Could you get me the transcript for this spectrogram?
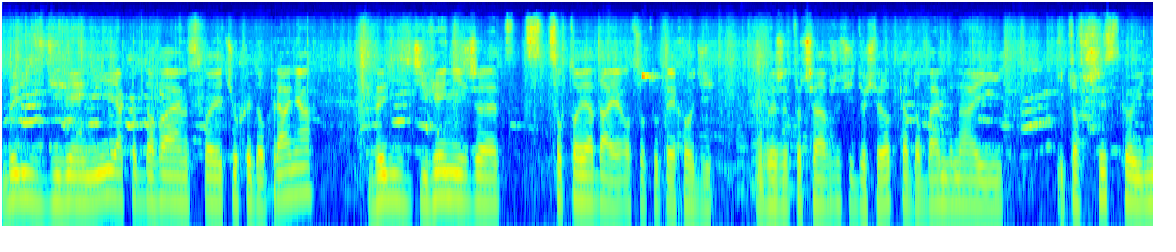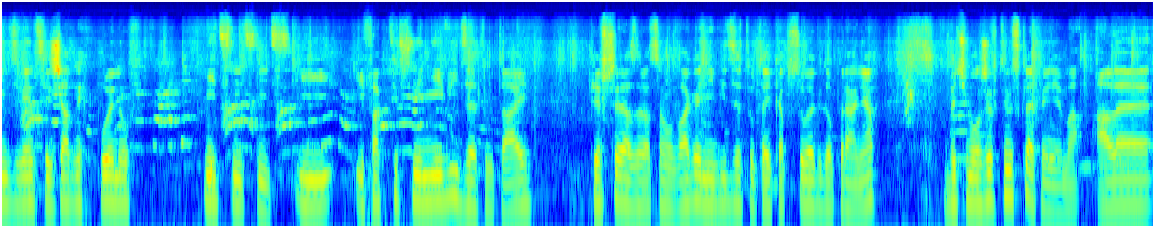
byli zdziwieni, jak oddawałem swoje ciuchy do prania. Byli zdziwieni, że co to ja daję, o co tutaj chodzi. Mówię, że to trzeba wrzucić do środka, do bębna i, i to wszystko i nic więcej, żadnych płynów. Nic, nic, nic. I, I faktycznie nie widzę tutaj, pierwszy raz zwracam uwagę, nie widzę tutaj kapsułek do prania. Być może w tym sklepie nie ma, ale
